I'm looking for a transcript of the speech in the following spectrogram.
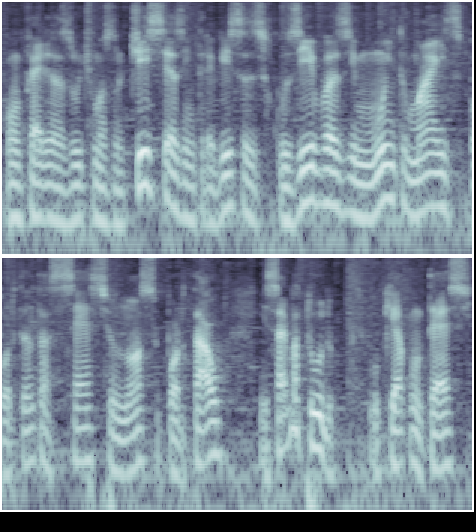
confere as últimas notícias, entrevistas exclusivas e muito mais. Portanto, acesse o nosso portal e saiba tudo o que acontece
